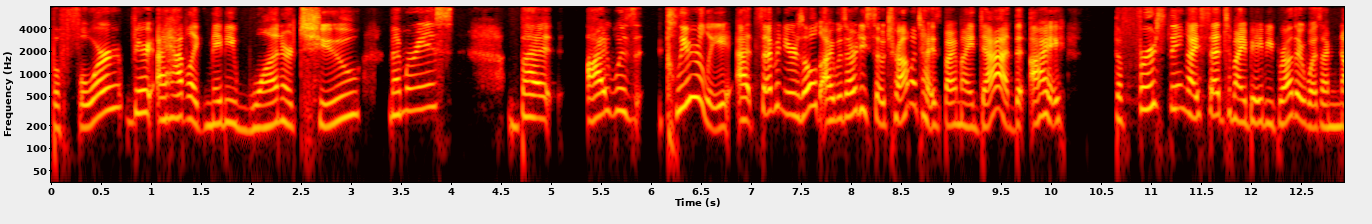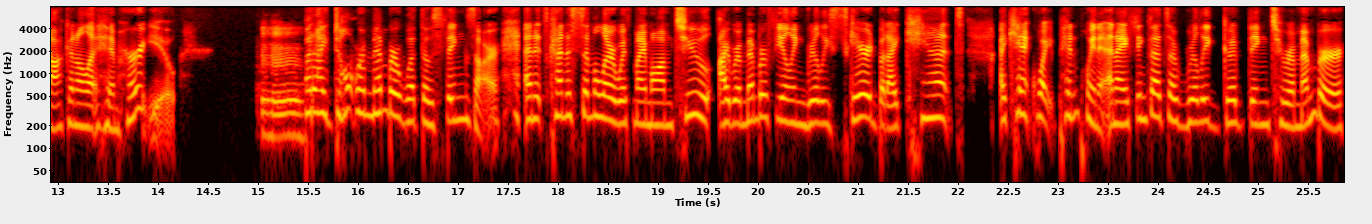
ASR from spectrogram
before. Very I have like maybe one or two memories, but I was clearly at 7 years old I was already so traumatized by my dad that I the first thing I said to my baby brother was I'm not going to let him hurt you. Mm-hmm. But I don't remember what those things are. And it's kind of similar with my mom too. I remember feeling really scared, but I can't I can't quite pinpoint it. And I think that's a really good thing to remember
